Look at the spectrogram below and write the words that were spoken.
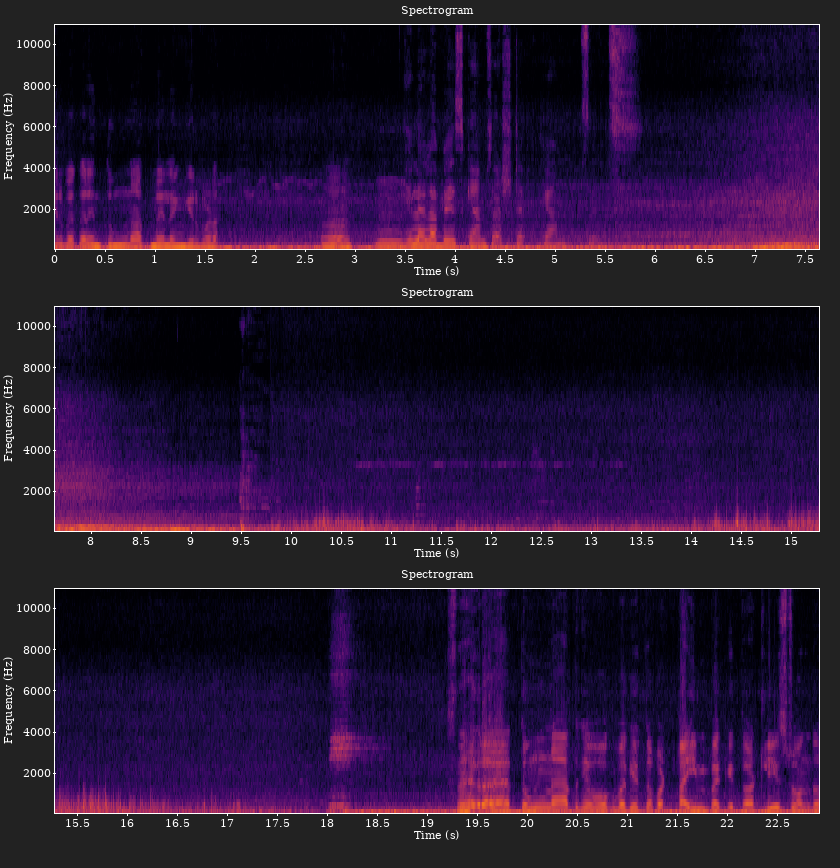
ಇರ್ಬೇಕಾದ್ರೆ ನೀನು ತುಂಗನಾಥ್ ಮೇಲೆ ಹೆಂಗಿರ್ಬೇಡ. ಇಲ್ಲೆಲ್ಲ ಬೇಸ್ ಕ್ಯಾಂಪ್ಸ್ ಅಷ್ಟೇ, ಕ್ಯಾಂಪ್ ಸ್ನೇಹಿತರೆ ತುಂಗನಾಥ್ಗೆ ಹೋಗ್ಬೇಕಿತ್ತು ಬಟ್ ಟೈಮ್ ಬೇಕಿತ್ತು. ಅಟ್ಲೀಸ್ಟ್ ಒಂದು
